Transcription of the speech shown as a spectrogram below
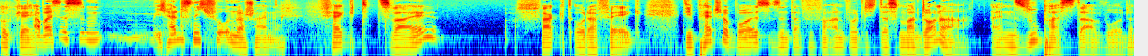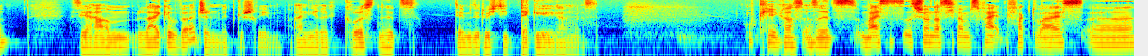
Okay. Aber es ist, ich halte es nicht für unwahrscheinlich. Fact 2, Fakt oder Fake. Die Pet Shop Boys sind dafür verantwortlich, dass Madonna ein Superstar wurde. Sie haben Like a Virgin mitgeschrieben, einen ihrer größten Hits, dem sie durch die Decke gegangen ist. Okay, krass. Also jetzt meistens ist schon, dass ich beim zweiten Fakt weiß, äh,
